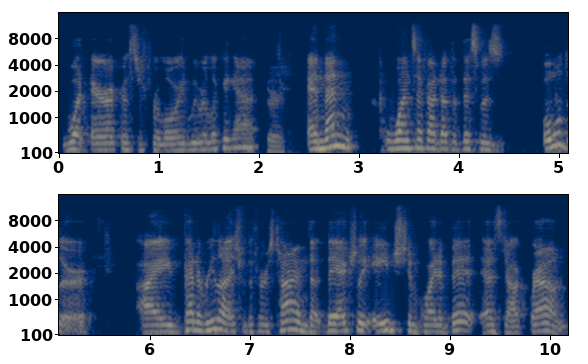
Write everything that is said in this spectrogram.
what era Christopher Lloyd we were looking at. Sure. And then once I found out that this was older, I kind of realized for the first time that they actually aged him quite a bit as Doc Brown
